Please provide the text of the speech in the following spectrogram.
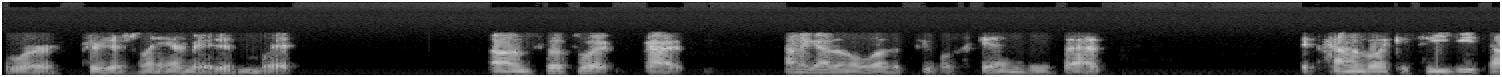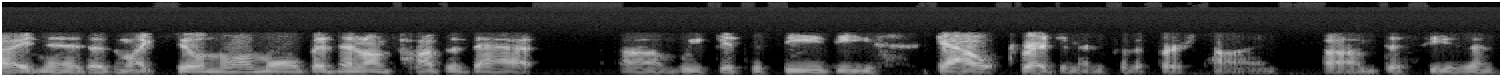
were traditionally animated in Wit. Um, so that's what got kind of got on a lot of people's skins is that it's kind of like a CG Titan and it doesn't like feel normal. But then on top of that, um, we get to see the Scout Regiment for the first time um, this season,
